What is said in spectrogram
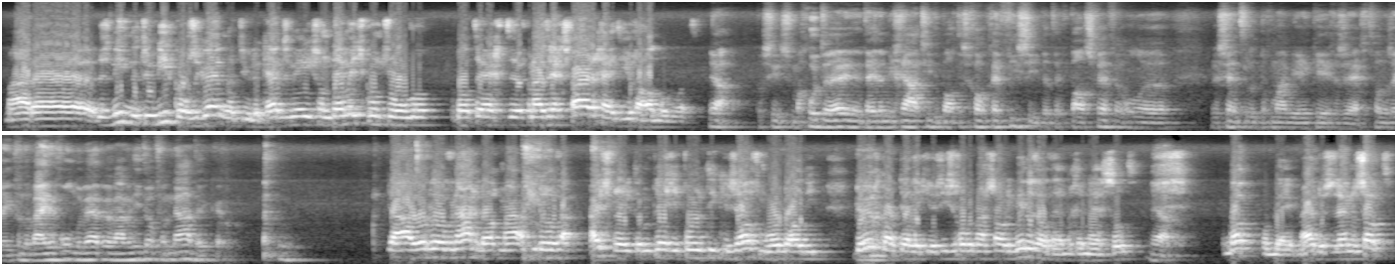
Maar uh, is niet, natuurlijk niet consequent natuurlijk. Hè. Het is meer iets van damage control, dat er echt uh, vanuit rechtvaardigheid hier gehandeld wordt. Ja, precies. Maar goed, hè, in het hele migratiedebat is gewoon geen visie. Dat heeft Paul Scheffer uh, recentelijk nog maar weer een keer gezegd. Van, dat is een van de weinige onderwerpen waar we niet over nadenken. Ja, er wordt erover nagedacht, maar als je erover uitspreekt, dan pleeg je politieke zelfmoord. Al die deugdkartelletjes die zich op naar Saudi Middenveld hebben genesteld. Ja. Dat is het probleem. Hè? Dus er zijn er zat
